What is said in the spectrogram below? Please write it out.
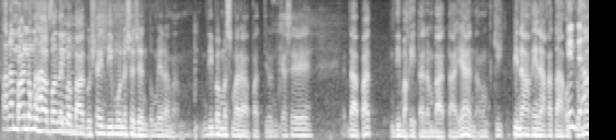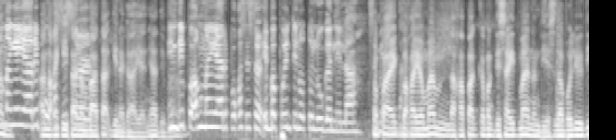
Para Paano maging kung maayos habang po yung- nagbabago siya, hindi mo na siya dyan tumira, ma'am? Hindi ba mas marapat yun? Kasi dapat hindi makita ng bata yan. Ang ki- pinakakinakatakot Hindi, ko, ma'am. ang nangyayari po ang kasi, nakikita ng sir, bata, ginagaya niya, di ba? Hindi po ang nangyayari po kasi sir, iba po yung tinutulugan nila. sa may Papayag ba tindahan. kayo, ma'am, na kapag ka mag-decide man ng DSWD,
